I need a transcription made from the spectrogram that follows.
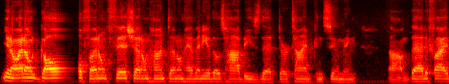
you know, I don't golf, I don't fish, I don't hunt, I don't have any of those hobbies that are time consuming. Um, that if I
